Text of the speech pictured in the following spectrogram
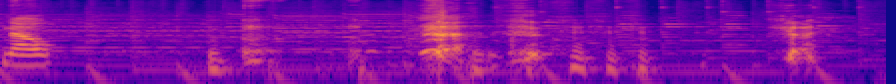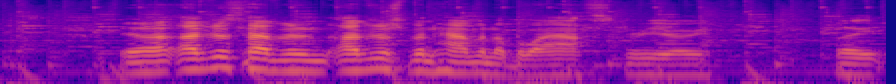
No! yeah, I've just having I've just been having a blast really. Like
